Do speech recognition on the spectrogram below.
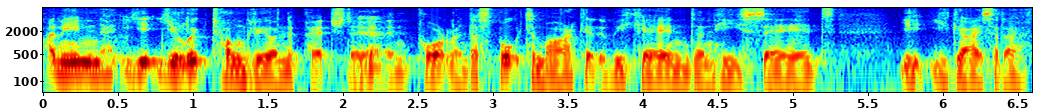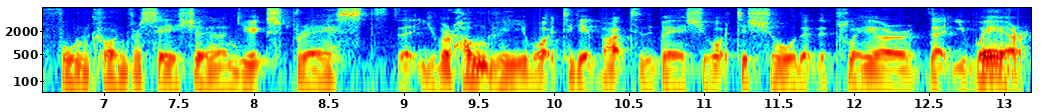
I mean, you, you looked hungry on the pitch Yeah. in Portland. I spoke to Mark at the weekend, and he said you, you guys had a phone conversation, and you expressed that you were hungry. You wanted to get back to the best. You wanted to show that the player that you were.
